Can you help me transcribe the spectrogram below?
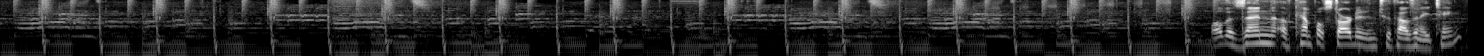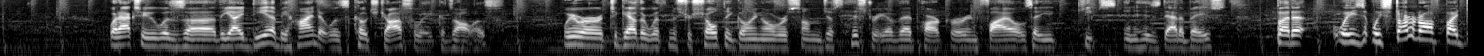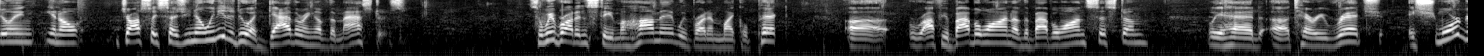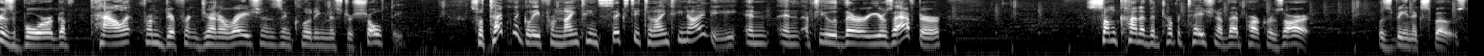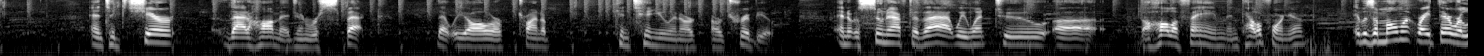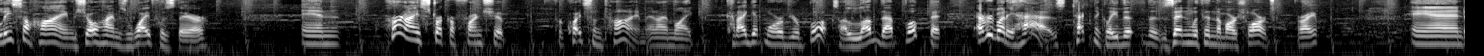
Well, the Zen of Kempo started in 2018. What actually was uh, the idea behind it was Coach Josely Gonzalez. We were together with Mr. Schulte going over some just history of Ed Parker and files that he keeps in his database. But uh, we, we started off by doing, you know, Josely says, you know, we need to do a gathering of the masters. So we brought in Steve Muhammad, we brought in Michael Pick, uh, Rafi Babawan of the Babawan system. We had uh, Terry Rich, a smorgasbord of talent from different generations, including Mr. Schulte. So technically from 1960 to 1990 and, and a few there years after, some kind of interpretation of Ed Parker's art was being exposed. And to share that homage and respect that we all are trying to continue in our, our tribute. And it was soon after that we went to uh, the Hall of Fame in California it was a moment right there where Lisa Hyams, Joe Hyams' wife, was there. And her and I struck a friendship for quite some time. And I'm like, could I get more of your books? I love that book that everybody has, technically, the, the Zen within the martial arts, right? And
